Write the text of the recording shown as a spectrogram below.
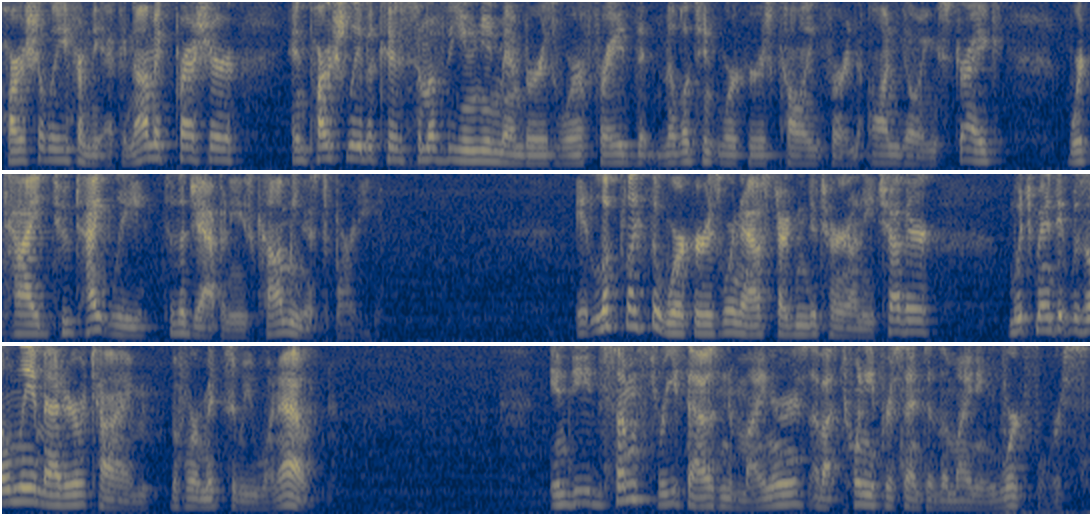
partially from the economic pressure, and partially because some of the union members were afraid that militant workers calling for an ongoing strike were tied too tightly to the Japanese Communist Party. It looked like the workers were now starting to turn on each other, which meant it was only a matter of time before Mitsui went out. Indeed, some 3,000 miners, about 20% of the mining workforce,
